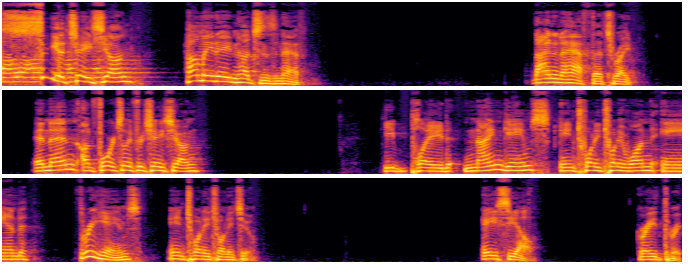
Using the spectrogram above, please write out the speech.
See ya, Chase Young. How many did Aiden Hutchinson have? Nine and a half, that's right. And then, unfortunately for Chase Young, he played nine games in 2021 and three games in 2022. ACL, grade three.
